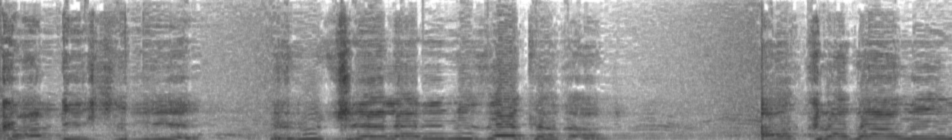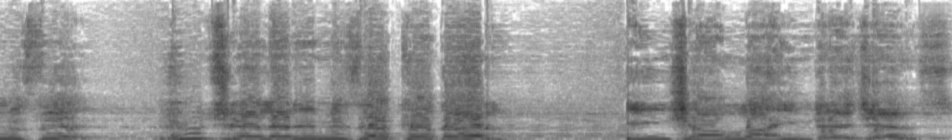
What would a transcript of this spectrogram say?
kardeşliği hücrelerimize kadar, akrabalığımızı hücrelerimize kadar inşallah indireceğiz.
